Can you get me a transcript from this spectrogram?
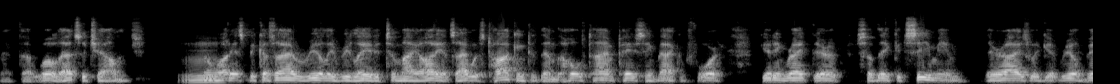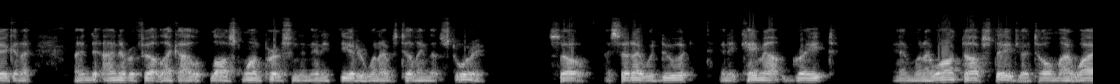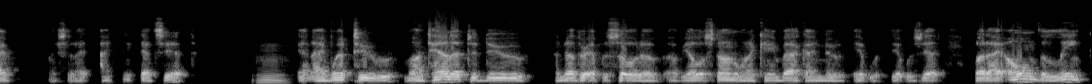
And I thought, well, that's a challenge. Mm. No audience because I really related to my audience. I was talking to them the whole time, pacing back and forth, getting right there so they could see me, and their eyes would get real big. And I, I, I never felt like I lost one person in any theater when I was telling that story. So I said I would do it, and it came out great. And when I walked off stage, I told my wife, I said, I, I think that's it. Mm. And I went to Montana to do another episode of, of Yellowstone. When I came back, I knew it, w- it was it. But I owned the link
